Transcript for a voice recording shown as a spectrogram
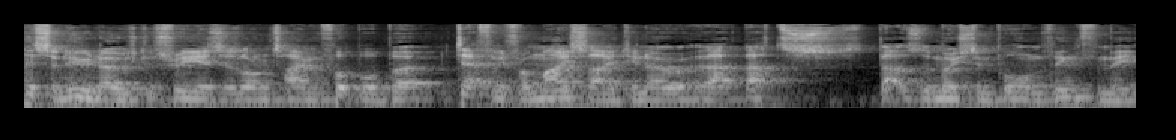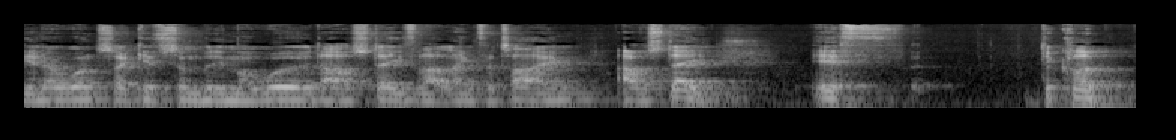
listen, who knows? Because three years is a long time in football, but definitely from my side, you know, that that's that was the most important thing for me. You know, once I give somebody my word, I'll stay for that length of time. I will stay. If the club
